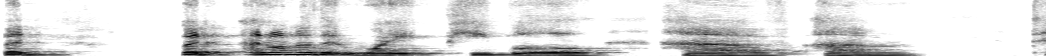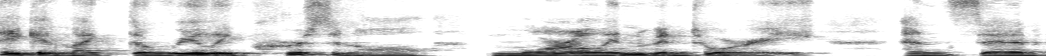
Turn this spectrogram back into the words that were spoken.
but but I don't know that white people have um, taken like the really personal moral inventory and said,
